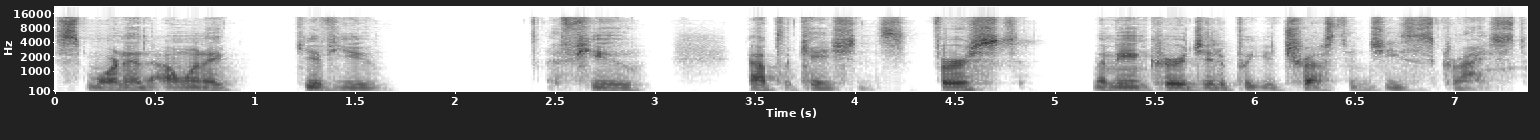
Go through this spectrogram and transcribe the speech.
this morning, I want to give you a few applications. First, let me encourage you to put your trust in Jesus Christ.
